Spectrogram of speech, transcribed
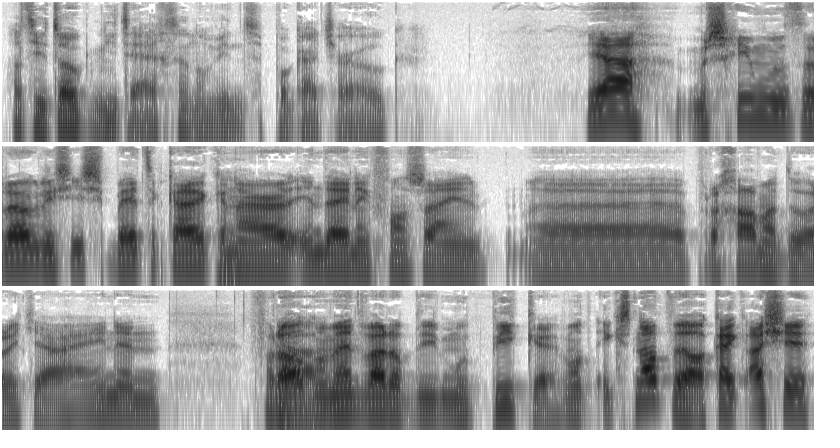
had hij het ook niet echt. En dan wint Pogacar ook. Ja, misschien moet Roglic iets beter kijken Ja. naar de indeling van zijn eh, programma door het jaar heen. En vooral Ja. het moment waarop hij moet pieken. Want ik snap wel, kijk, als je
